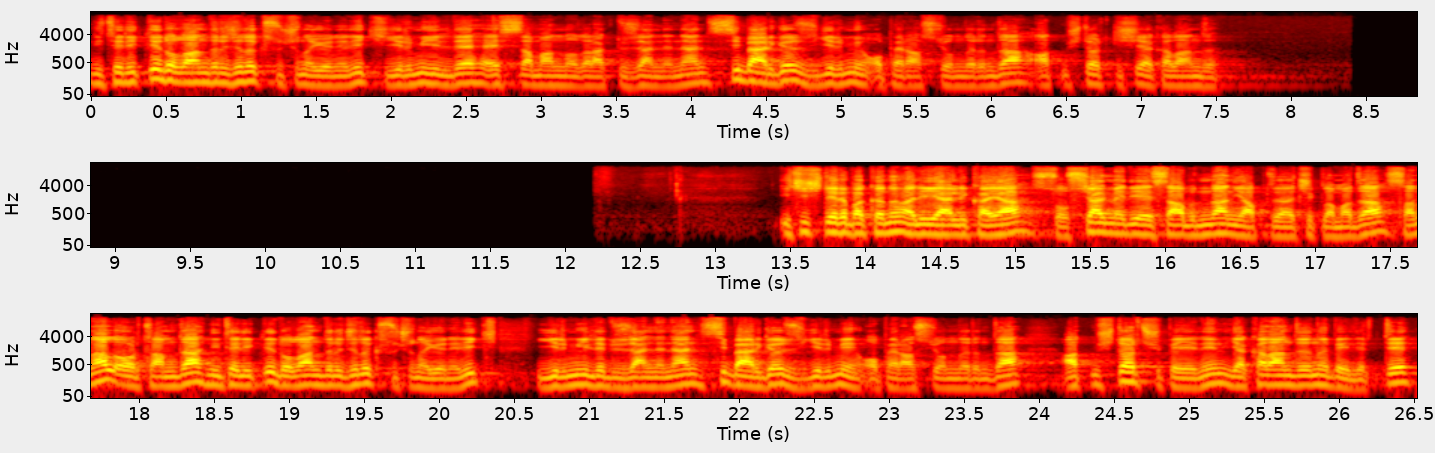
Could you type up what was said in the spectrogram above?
Nitelikli dolandırıcılık suçuna yönelik 20 ilde eş zamanlı olarak düzenlenen Sibergöz 20 operasyonlarında 64 kişi yakalandı. İçişleri Bakanı Ali Yerlikaya sosyal medya hesabından yaptığı açıklamada sanal ortamda nitelikli dolandırıcılık suçuna yönelik 20 ilde düzenlenen Sibergöz 20 operasyonlarında 64 şüphelinin yakalandığını belirtti.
